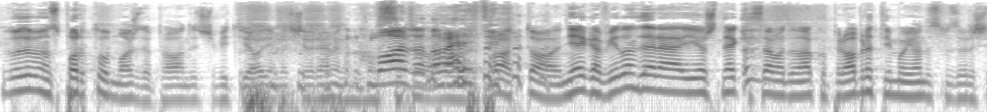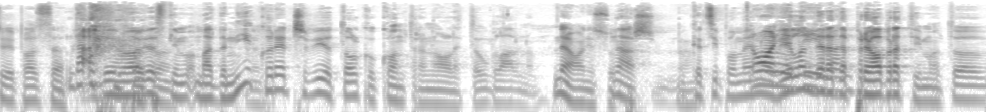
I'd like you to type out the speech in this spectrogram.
Budemo sport klub možda, pa onda će biti ovdje, imaće vremena. to- dovedite. To, to, njega, Vilandera i još neki samo da onako preobratimo i onda smo završili posao. Da. Da im objasnimo, mada nije ko reče bio toliko kontra Noleta uglavnom. Ne, on je super. Znaš, kad si pomenuo Vilandera da preobratimo to,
